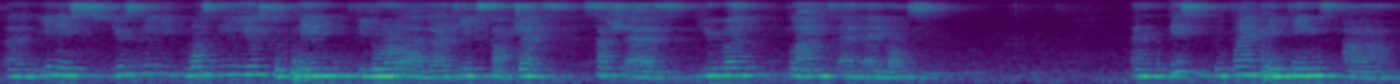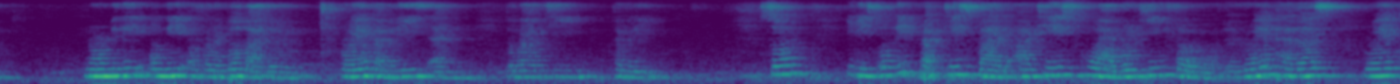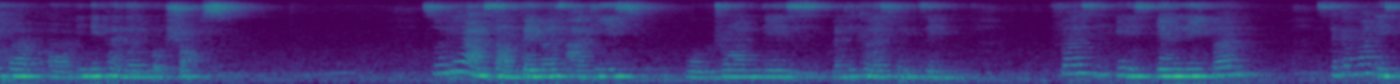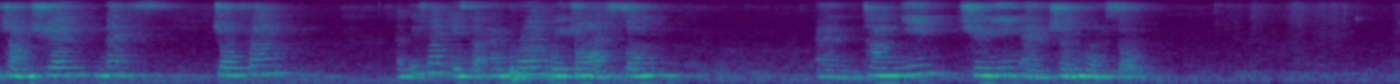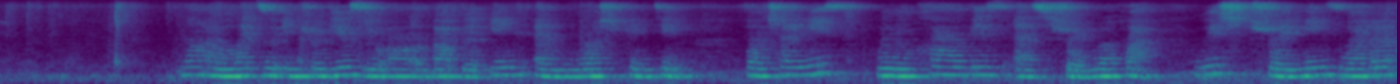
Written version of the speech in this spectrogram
And it is usually mostly used to paint figure or narrative subjects such as human, plants, and animals. And these refined paintings are normally only affordable by the royal families and the wealthy family. So it is only practiced by the artists who are working for the royal palace, royal court, or independent workshops. So here are some famous artists who drawn this meticulous painting. First, it is Yan Liben. Second one is Zhang Xuan. Next, Zhou Fang. And this one is the Emperor Huizong of Song. And Tang Yin, Qiu Ying and Chen Hongshou. Now I would like to introduce you all about the ink and wash painting. For Chinese, we will call this as 水墨画, which shui means water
